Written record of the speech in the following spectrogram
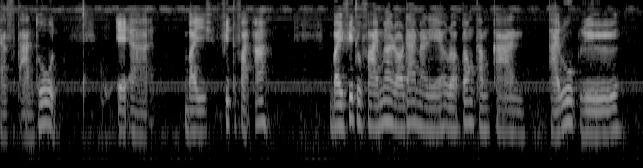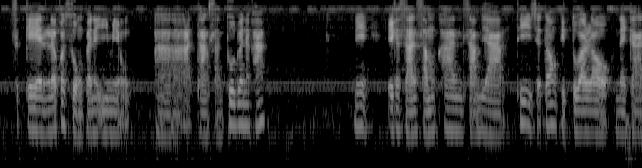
จากสถานทูตเออาใบฟิตไฟอะใบฟิตไฟเมื่อเราได้มาแล้ว เราต้องทำการถ่ายรูปหรือสแกนแล้วก็ส่งไปในอีเมลทางสถานทูตด้วยนะคะ นี่เอกสารสำคัญ 3 อย่างที่จะต้องติดตัวเราในการ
